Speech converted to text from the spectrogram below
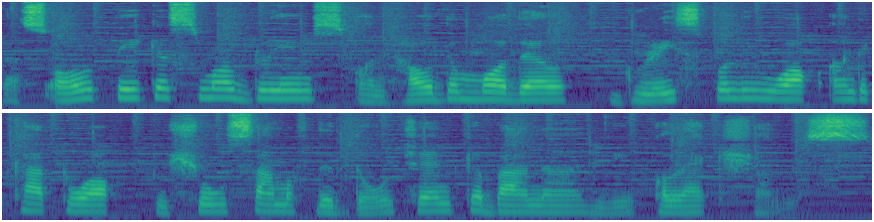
Let's all take a small glimpse on how the model gracefully walked on the catwalk to show some of the Dolce & Gabbana new collections.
